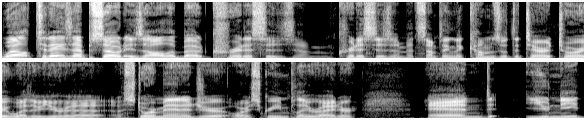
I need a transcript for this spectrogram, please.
Well, today's episode is all about criticism. Criticism, it's something that comes with the territory, whether you're a, a store manager or a screenplay writer. And you need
